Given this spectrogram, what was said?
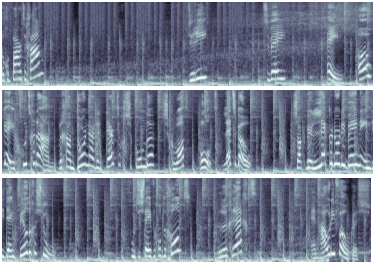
Nog een paar te gaan. 3, 2, 1. Oké, goed gedaan. We gaan door naar de 30 seconden squat hold. Let's go. Zak weer lekker door die benen in die denkbeeldige stoel. Voeten stevig op de grond. Rug recht. En hou die focus.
